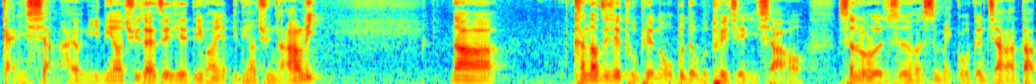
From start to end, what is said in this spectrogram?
感想，还有你一定要去在这些地方要一定要去哪里。那看到这些图片呢，我不得不推荐一下哈。圣罗伦斯河是美国跟加拿大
